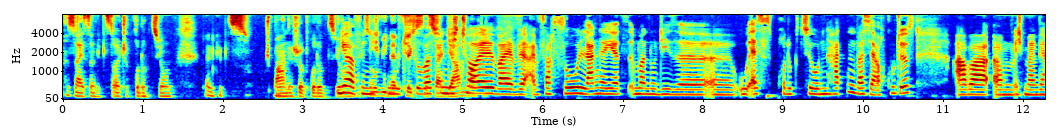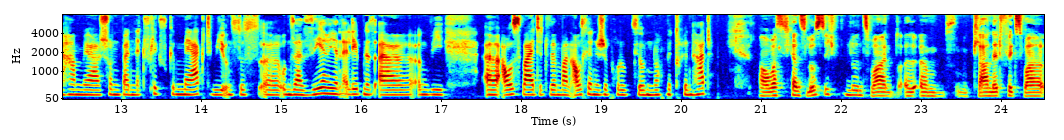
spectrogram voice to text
Das heißt, dann gibt's deutsche Produktion, dann gibt's spanische Produktion. Ja, finde so ich gut. Netflix Sowas finde ich toll, macht. weil wir einfach so lange jetzt immer nur diese äh, US-Produktionen hatten, was ja auch gut ist. Aber ähm, ich meine, wir haben ja schon bei Netflix gemerkt, wie uns das äh, unser Serienerlebnis äh, irgendwie äh, ausweitet, wenn man ausländische Produktionen noch mit drin hat. Aber was ich ganz lustig finde, und zwar, äh, ähm, klar, Netflix war,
